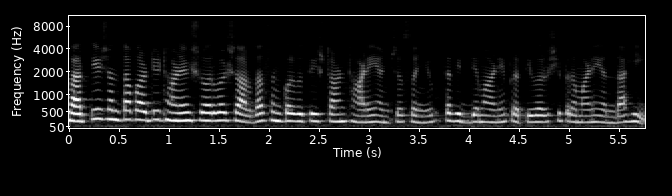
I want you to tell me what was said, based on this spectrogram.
भारतीय जनता पार्टी ठाणे शहर व शारदा संकल्प प्रतिष्ठान ठाणे यांच्या संयुक्त विद्यमाने प्रतिवर्षीप्रमाणे यंदाही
